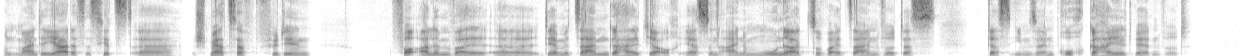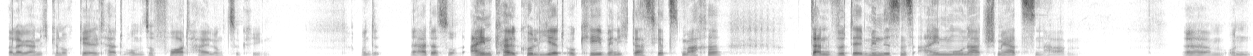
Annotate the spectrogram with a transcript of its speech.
und meinte, ja, das ist jetzt äh, schmerzhaft für den vor allem, weil äh, der mit seinem Gehalt ja auch erst in einem Monat so weit sein wird, dass, dass ihm sein Bruch geheilt werden wird, weil er gar nicht genug Geld hat, um sofort Heilung zu kriegen. Und er hat das so einkalkuliert, okay, wenn ich das jetzt mache, dann wird er mindestens einen Monat Schmerzen haben. Ähm, und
